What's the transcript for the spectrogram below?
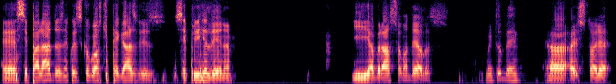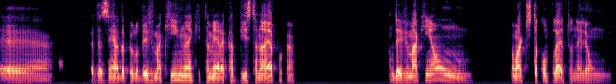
é, separadas, né, coisas que eu gosto de pegar às vezes, sempre reler, né? E Abraço é uma delas. Muito bem. A, a história é, é desenhada pelo Dave McKean, né, que também era capista na época. O Dave McKean é um, é um artista completo, né? Ele é um,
